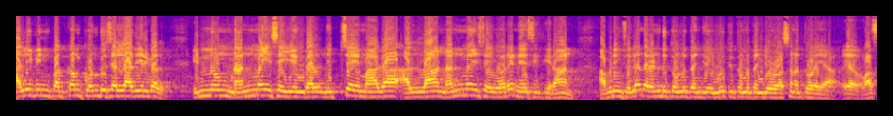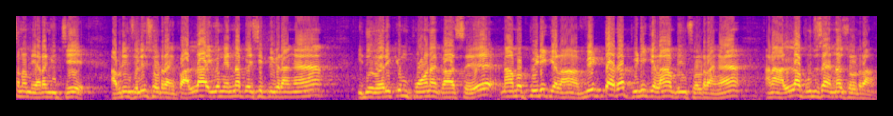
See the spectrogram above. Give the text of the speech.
அழிவின் பக்கம் கொண்டு செல்லாதீர்கள். இன்னும் நன்மை செய்யுங்கள். நிச்சயமாக அல்லாஹ் நன்மை செய்வோரை நேசிக்கிறான். அப்படின்னு சொல்லி அந்த ரெண்டு தொண்ணூத்தஞ்சு நூத்தி தொண்ணூத்தஞ்சு வசனத்துடைய வசனம் இறங்கிச்சு. அப்படின்னு சொல்லி சொல்றாங்க. இப்ப அல்லாஹ் இவங்க என்ன பேசிட்டு இருக்கிறாங்க இது வரைக்கும் போன காசு நாம பிடிக்கலாம் விட்டதை பிடிக்கலாம் அப்படின்னு சொல்றாங்க. ஆனா அல்லா புதுசா என்ன சொல்றான்?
